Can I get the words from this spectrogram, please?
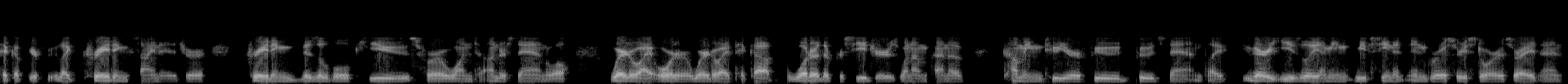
pick up your food, like creating signage or creating visible cues for one to understand. Well, where do I order? Where do I pick up? What are the procedures when I'm kind of coming to your food food stand like very easily i mean we've seen it in grocery stores right and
